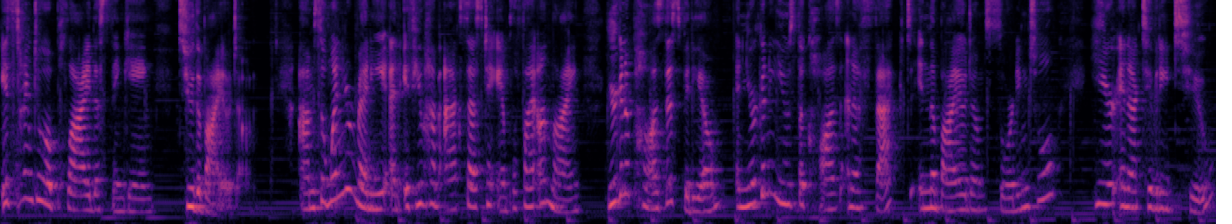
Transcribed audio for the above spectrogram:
it's time to apply this thinking to the biodome. Um, so when you're ready, and if you have access to Amplify Online, you're gonna pause this video and you're gonna use the cause and effect in the biodome sorting tool here in activity two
